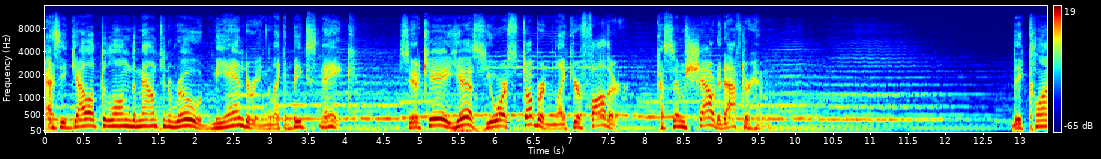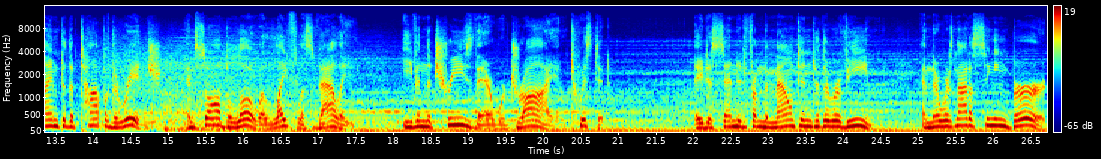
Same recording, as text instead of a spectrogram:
as he galloped along the mountain road, meandering like a big snake. Serke, yes, you are stubborn like your father, Qasim shouted after him. They climbed to the top of the ridge and saw below a lifeless valley. Even the trees there were dry and twisted. They descended from the mountain to the ravine, and there was not a singing bird,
